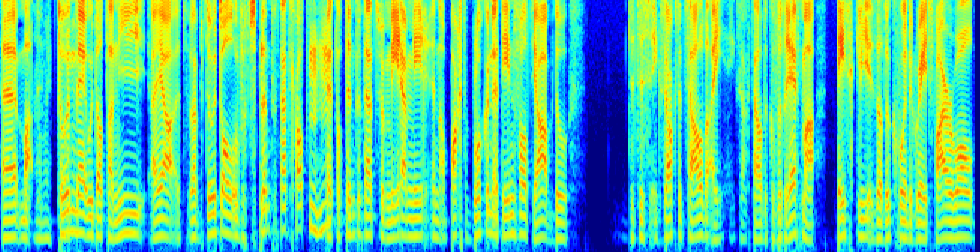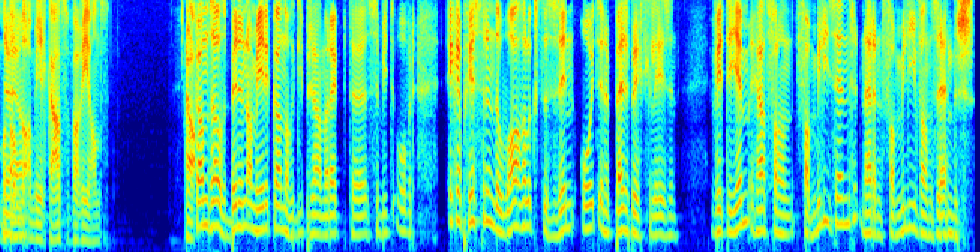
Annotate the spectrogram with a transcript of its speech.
Eh, maar Oh toon mij hoe dat dan niet... Ah ja, het- we hebben het ooit al over het splinternet gehad. Mhm. Het feit dat het internet zo meer en meer in aparte blokken uiteenvalt. Ja, ik bedoel, dit is exact hetzelfde. Ay, exact hetzelfde, ik overdrijf, maar basically is dat ook gewoon de Great Firewall, maar Ja, dan ja. de Amerikaanse variant. Ja. Kan zelfs binnen Amerika nog dieper gaan, maar ik heb het uh, subiet over. Ik heb gisteren de walgelijkste zin ooit in een persbericht gelezen. VTM gaat van een familiezender naar een familie van zenders.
